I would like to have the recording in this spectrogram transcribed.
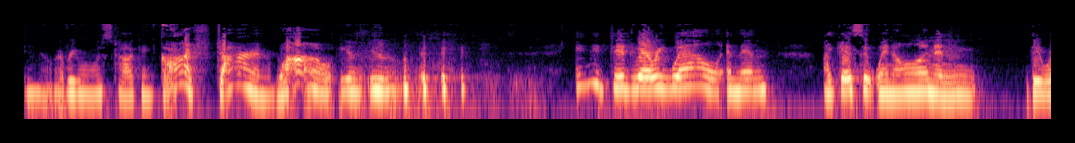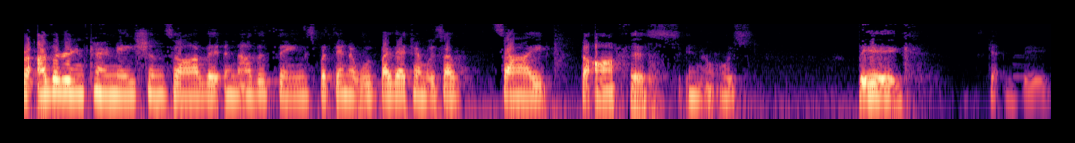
you know, everyone was talking, gosh darn, wow, you, you know. and it did very well. And then I guess it went on, and there were other incarnations of it and other things. But then it was by that time it was outside the office. You know, it was big. It's getting big.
